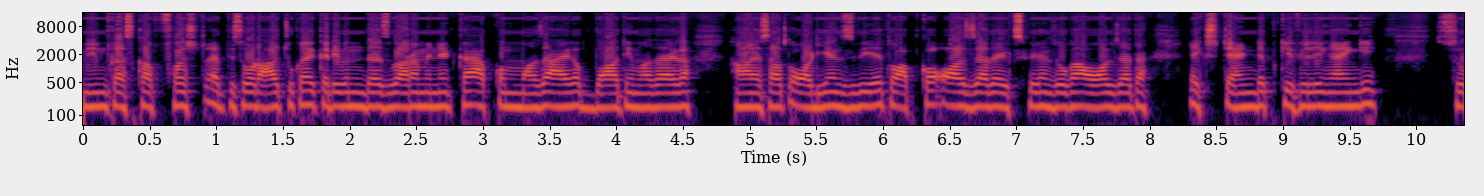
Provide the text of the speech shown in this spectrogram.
मीम का फ़र्स्ट एपिसोड आ चुका है, करीबन दस बारह मिनट का आपको मज़ा आएगा, बहुत ही मज़ा आएगा। हमारे साथ ऑडियंस भी है तो आपको और ज़्यादा एक्सपीरियंस होगा, और ज़्यादा एक स्टैंड अप की फीलिंग आएँगी। So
